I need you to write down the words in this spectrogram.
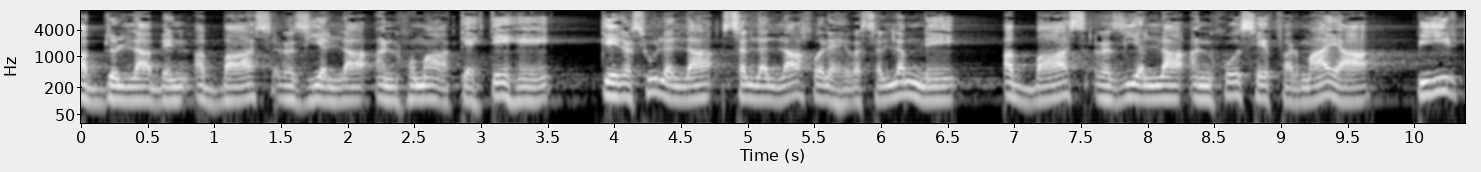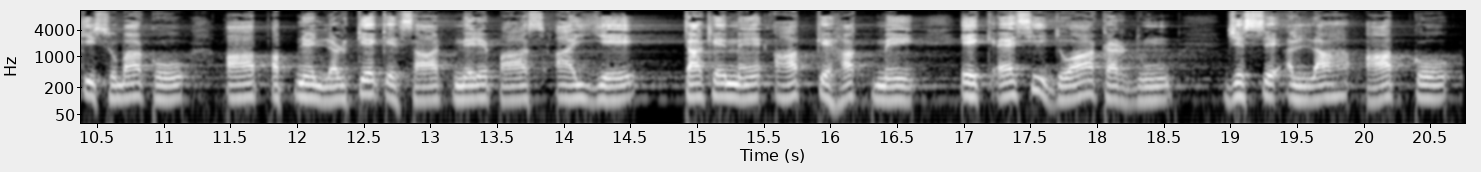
عبداللہ بن عباس رضی اللہ عنہما کہتے ہیں کہ رسول اللہ صلی اللہ علیہ وسلم نے عباس رضی اللہ عنہ سے فرمایا، پیر کی صبح کو آپ اپنے لڑکے کے ساتھ میرے پاس آئیے تاکہ میں آپ کے حق میں ایک ایسی دعا کر دوں جس سے اللہ آپ کو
